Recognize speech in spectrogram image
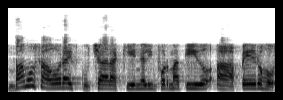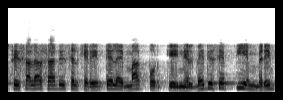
Vamos ahora a escuchar aquí en el informativo a Pedro José Salazar, es el gerente de la EMAT, porque en el mes de septiembre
